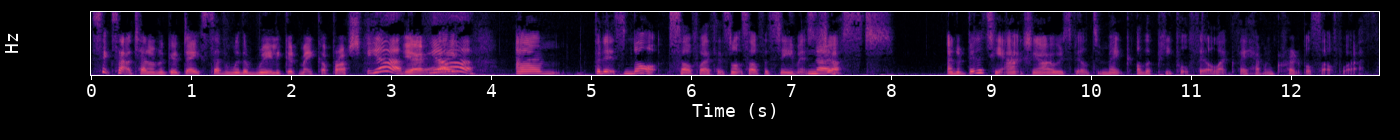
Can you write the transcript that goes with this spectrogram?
six out of ten on a good day, seven with a really good makeup brush. Yeah, yeah, yeah. I- um, but it's not self worth. It's not self esteem. It's No. just an ability actually I always feel to make other people feel like they have incredible self worth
